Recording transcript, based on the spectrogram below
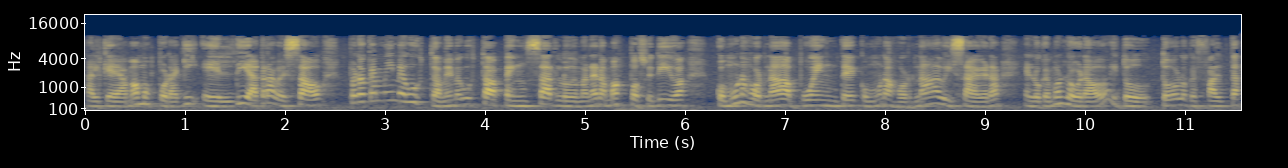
al que llamamos por aquí el día atravesado, pero que a mí me gusta, a mí me gusta pensarlo de manera más positiva, como una jornada puente, como una jornada bisagra en lo que hemos logrado y todo, todo lo que falta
